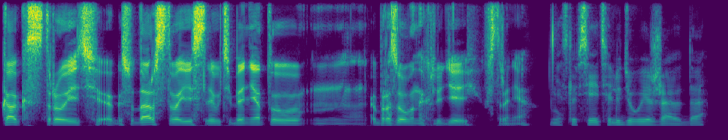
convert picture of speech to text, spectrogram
как строить государство, если у тебя нету образованных людей в стране? Если все эти люди уезжают, да?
